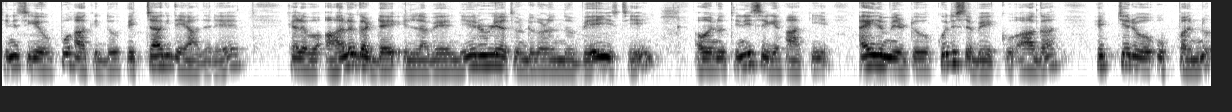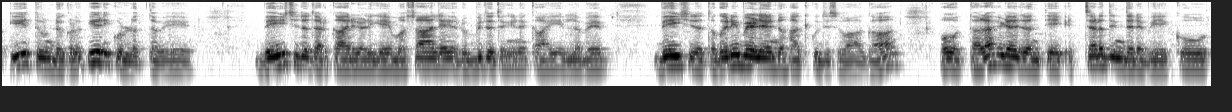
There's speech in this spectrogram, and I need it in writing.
ತಿನಿಸಿಗೆ ಉಪ್ಪು ಹಾಕಿದ್ದು ಹೆಚ್ಚಾಗಿದೆಯಾದರೆ ಕೆಲವು ಆಲೂಗಡ್ಡೆ ಇಲ್ಲವೇ ನೀರುಳ್ಳಿಯ ತುಂಡುಗಳನ್ನು ಬೇಯಿಸಿ ಅವನ್ನು ತಿನಿಸಿಗೆ ಹಾಕಿ ಐದು ಮಿನಿಟು ಕುದಿಸಬೇಕು. ಆಗ ಹೆಚ್ಚಿರುವ ಉಪ್ಪನ್ನು ಈ ತುಂಡುಗಳು ಹೀರಿಕೊಳ್ಳುತ್ತವೆ. ಬೇಯಿಸಿದ ತರಕಾರಿಗಳಿಗೆ ಮಸಾಲೆ, ರುಬ್ಬಿದ ತೆಂಗಿನಕಾಯಿ ಇಲ್ಲವೇ? ಬೇಯಿಸಿದ ತೊಗರಿಬೇಳೆಯನ್ನು ಹಾಕಿ ಕುದಿಸುವಾಗ, ಓ, ತಳ ಹಿಡಿಯದಂತೆ ಎಚ್ಚರದಿಂದಿರಬೇಕು.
